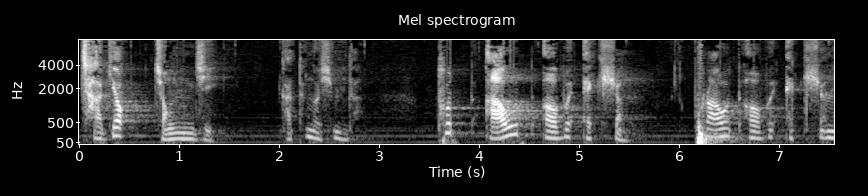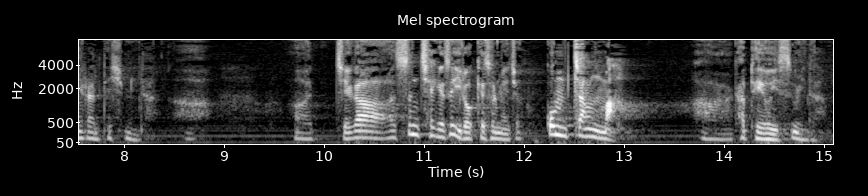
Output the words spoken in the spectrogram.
자격 정지 같은 것입니다. put out of action, put out of action이라는 뜻입니다. 어, 어, 제가 쓴 책에서 이렇게 설명했죠. 꼼짝마가 되어 있습니다.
